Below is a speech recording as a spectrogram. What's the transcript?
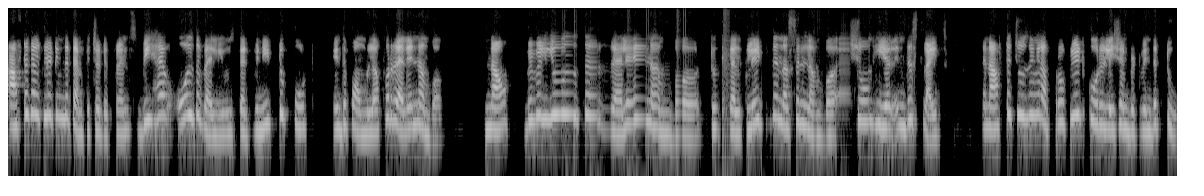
After calculating the temperature difference, we have all the values that we need to put in the formula for Rayleigh number. Now we will use the Rayleigh number to calculate the Nusselt number shown here in the slides. And after choosing an appropriate correlation between the two,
